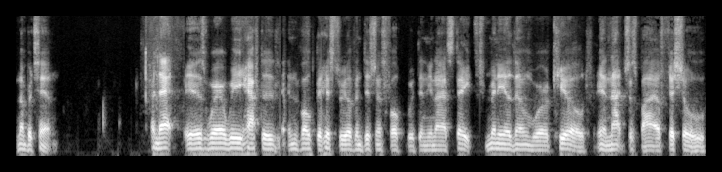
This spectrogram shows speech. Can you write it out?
number 10. And that is where we have to invoke the history of indigenous folk within the United States. Many of them were killed, and not just by official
